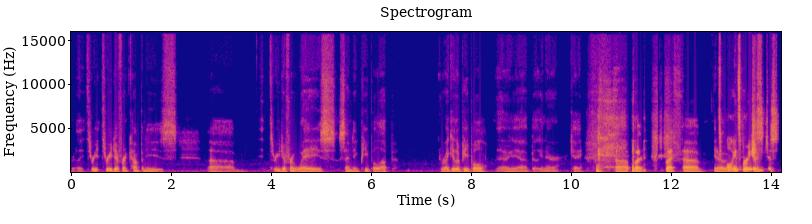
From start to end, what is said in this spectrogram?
Really, three three different companies, um, three different ways, sending people up, regular people. Uh, yeah, billionaire. Okay, uh, but but uh, you know, oh, inspiration. Just, just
